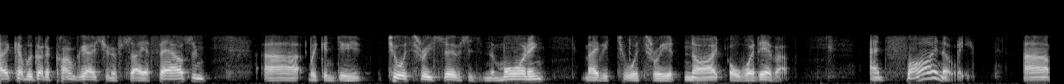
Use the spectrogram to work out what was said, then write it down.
okay, we've got a congregation of, say, a thousand. Uh, we can do two or three services in the morning, maybe two or three at night, or whatever. And finally, uh,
